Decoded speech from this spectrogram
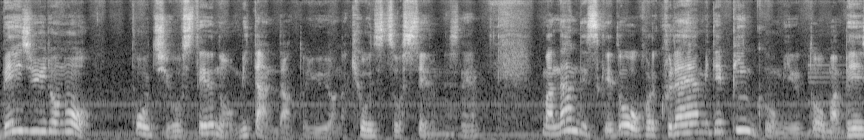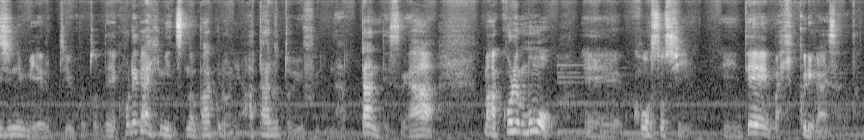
ベージュ色のポーチを捨てるのを見たんだというような供述をしてるんですね。まあ、なんですけどこれ暗闇でピンクを見ると、まあ、ベージュに見えるということでこれが秘密の暴露に当たるというふうになったんですが、まあ、これも、えー、控訴審で、まあ、ひっくり返されたと。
